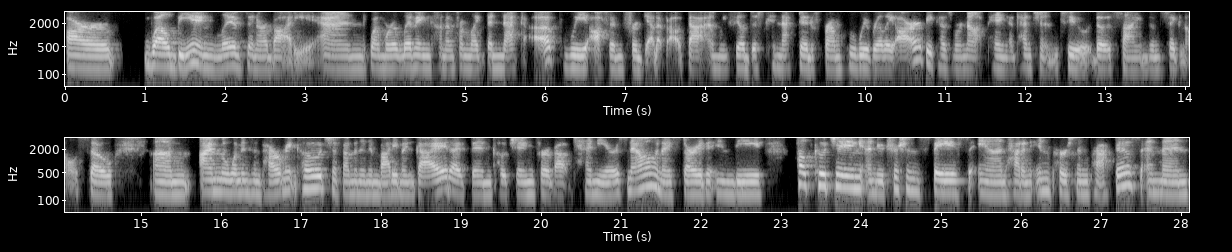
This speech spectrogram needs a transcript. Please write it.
our well-being lives in our body and when we're living kind of from like the neck up we often forget about that and we feel disconnected from who we really are because we're not paying attention to those signs and signals. So um, i'm a women's empowerment coach a feminine embodiment guide. I've been coaching for about 10 years now and i started in the health coaching and nutrition space and had an in-person practice and then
